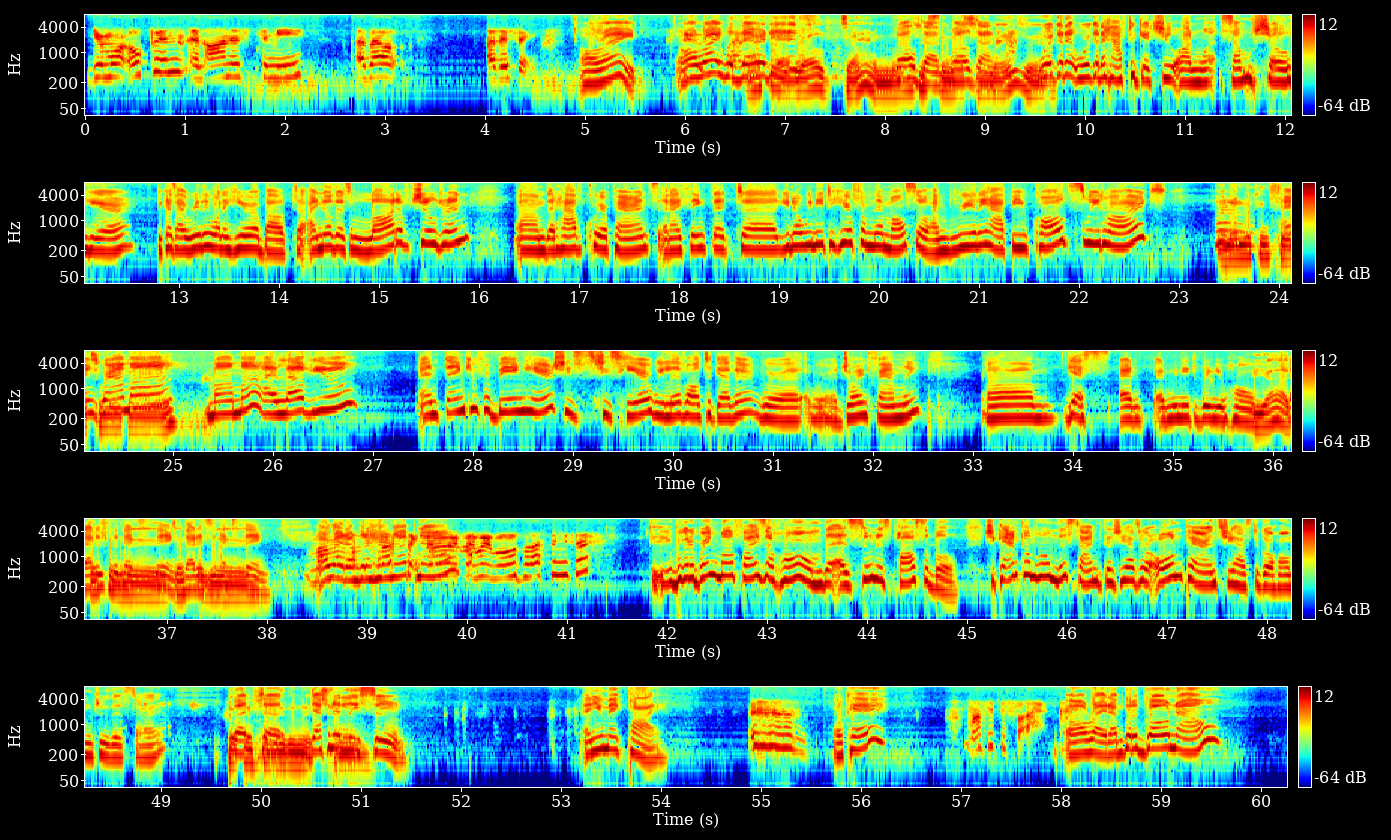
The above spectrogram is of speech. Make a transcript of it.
you're more open and honest to me about other things. All right. All right. Well, there I it think well done. I Well just done, think well that's done. Amazing. We're gonna we're gonna have to get you on what, some show here because I really want to hear about. Uh, I know there's a lot of children um, that have queer parents, and I think that uh, you know we need to hear from them also. I'm really happy you called, sweetheart, and I'm looking forward and to meeting Grandma. Mama. I love you, and thank you for being here. She's she's here. We live all together. We're a, we're a joint family. Um, yes, and and we need to bring you home. Yeah, that is the next definitely, thing. That is the next definitely. thing. All right, I'm going to hang up now. Wait, wait, wait, what was the last thing you said? we're going to bring Ma Faiza home the, as soon as possible. She can't come home this time because she has her own parents she has to go home to this time. But But, definitely uh, definitely time. soon. And you make pie. okay? All right, I'm going to go now.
